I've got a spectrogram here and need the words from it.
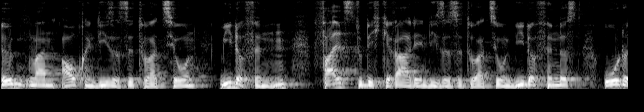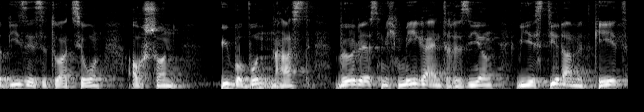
irgendwann auch in dieser Situation wiederfinden, falls du dich gerade in dieser Situation wiederfindest oder diese Situation auch schon überwunden hast, würde es mich mega interessieren, wie es dir damit geht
